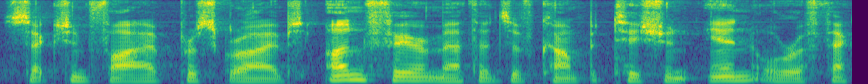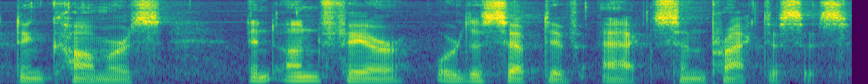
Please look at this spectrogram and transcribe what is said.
Section 5 prescribes unfair methods of competition in or affecting commerce and unfair or deceptive acts and practices.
